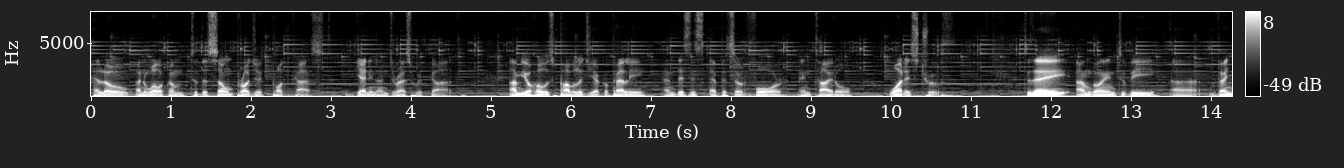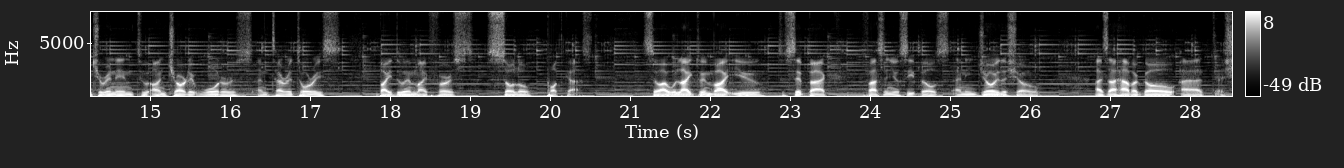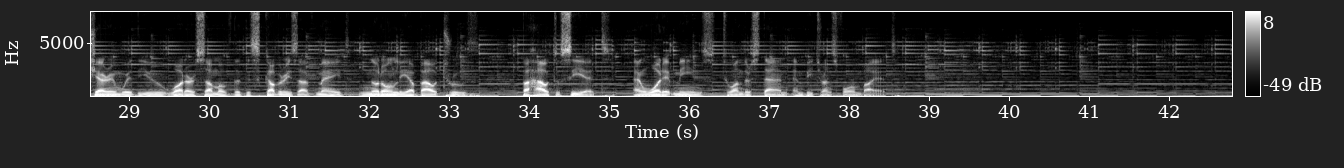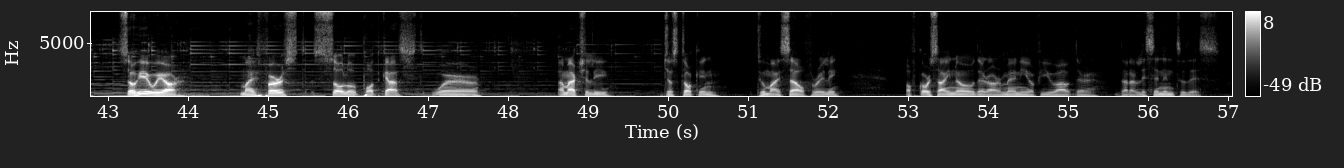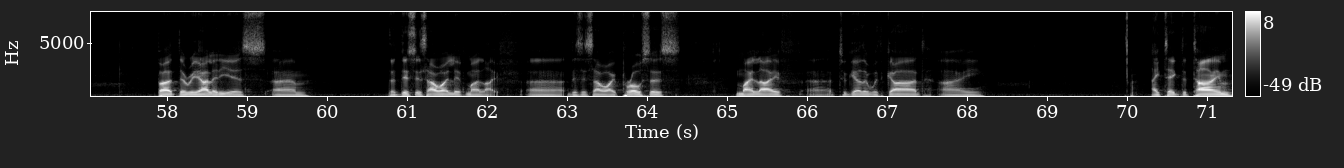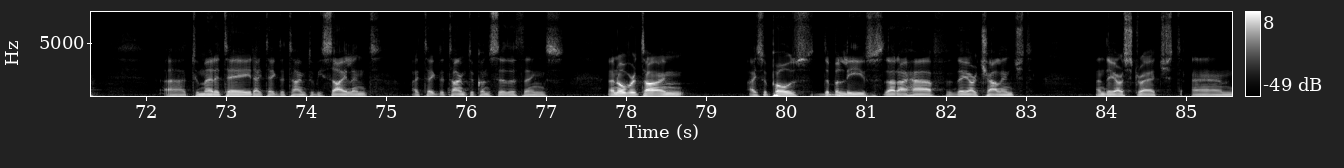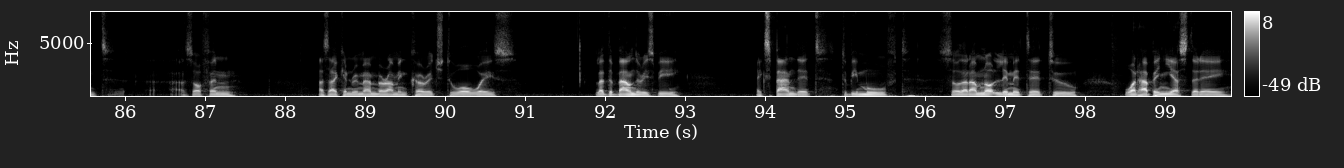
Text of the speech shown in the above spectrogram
Hello and welcome to the Zone Project podcast, Getting Undressed with God. I'm your host, Pablo Giacopelli, and this is episode 4 entitled What is Truth? Today, I'm going to be uh, venturing into uncharted waters and territories by doing my first solo podcast. So, I would like to invite you to sit back, fasten your seatbelts, and enjoy the show as I have a go at sharing with you what are some of the discoveries I've made, not only about truth, but how to see it and what it means to understand and be transformed by it. So here we are, my first solo podcast where I'm actually just talking to myself, really. Of course, I know there are many of you out there that are listening to this. But the reality is um, that this is how I live my life. Uh, this is how I process my life uh, together with God. I I take the time uh, to meditate. I take the time to be silent. I take the time to consider things, and over time, I suppose the beliefs that I have they are challenged and they are stretched. And uh, as often as I can remember, I'm encouraged to always let the boundaries be expanded, to be moved, so that I'm not limited to what happened yesterday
